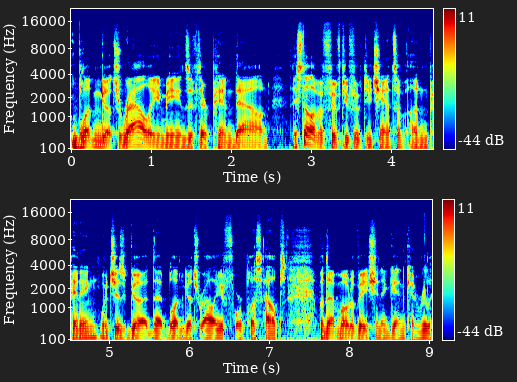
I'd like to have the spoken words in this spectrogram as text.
blood and guts rally means if they're pinned down, they still have a 50-50 chance of unpinning, which is good. That blood and guts rally of four plus helps, but that motivation again can really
